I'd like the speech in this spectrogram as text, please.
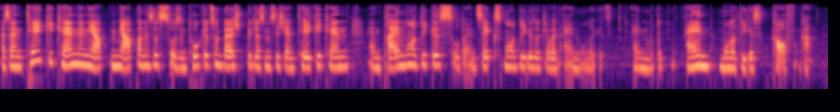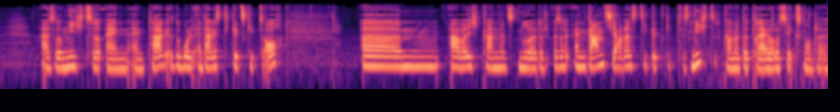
Also ein Teiki-Ken in Japan, ist es so, also in Tokio zum Beispiel, dass man sich ein Teiki-Ken, ein dreimonatiges oder ein sechsmonatiges oder ich glaube ein einmonatiges, einmonatiges kaufen kann. Also nicht so ein, ein Tag, obwohl ein Tagesticket gibt's auch. Ähm, aber ich kann jetzt nur, also ein ganz Jahresticket gibt es nicht, ich kann nicht der drei oder sechs Monate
